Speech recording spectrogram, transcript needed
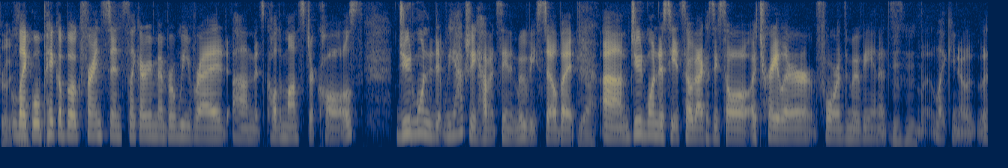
really like we'll pick a book, for instance, like I remember we read, um, it's called Monster Calls. Jude wanted it. We actually haven't seen the movie still, but Yeah. um, Jude wanted to see it so bad because he saw a trailer for the movie and it's Mm-hmm. like you know a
